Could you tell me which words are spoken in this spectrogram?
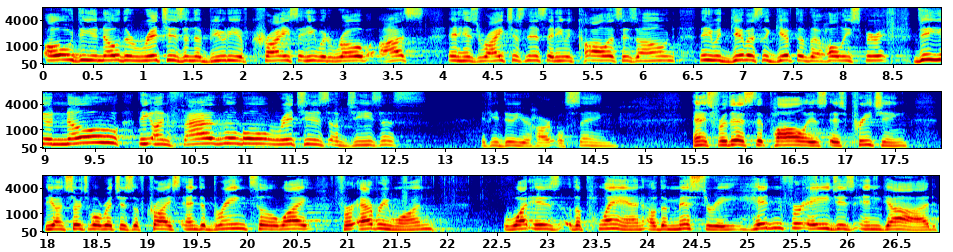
Oh, do you know the riches and the beauty of Christ, that he would robe us in his righteousness, that he would call us his own, that he would give us the gift of the Holy Spirit? Do you know the unfathomable riches of Jesus? If you do, your heart will sing. And it's for this that Paul is, is preaching the unsearchable riches of Christ and to bring to light for everyone what is the plan of the mystery hidden for ages in God,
